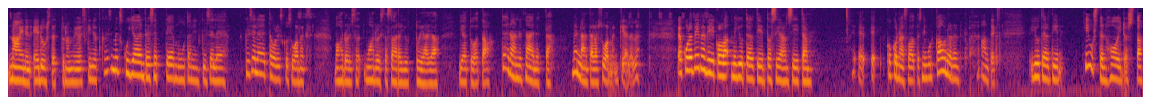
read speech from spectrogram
nainen edustettuna myöskin, jotka esimerkiksi kun jaen reseptejä ja muuta, niin kyselee, kyselee että olisiko suomeksi mahdollista, mahdollista saada juttuja ja, ja tuota, tehdään nyt näin, että mennään tällä suomen kielellä. Ja kuule, viime viikolla me juteltiin tosiaan siitä e, e, kokonaisvaltaisesti, niin kuin kauneuden, anteeksi, juteltiin hiusten hoidosta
